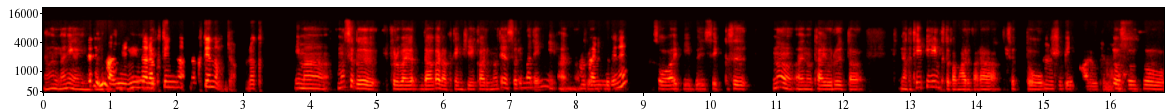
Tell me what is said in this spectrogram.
な何がいい今みんな楽天な楽天なの？じゃあ楽今、もうすぐプロバイダーが楽天切り替わるので、それまでにあののタイミングでね。そう IPv6 のあの対応ルーターなんか TP リンクとかもあるから、ちょっと、うん、TP リンクあるうちもそうそうそう。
